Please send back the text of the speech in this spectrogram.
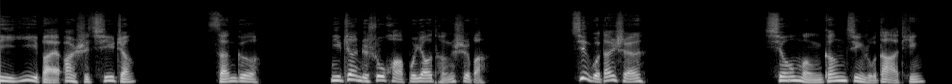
第一百二十七章，三哥，你站着说话不腰疼是吧？见过丹神。萧猛刚进入大厅，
